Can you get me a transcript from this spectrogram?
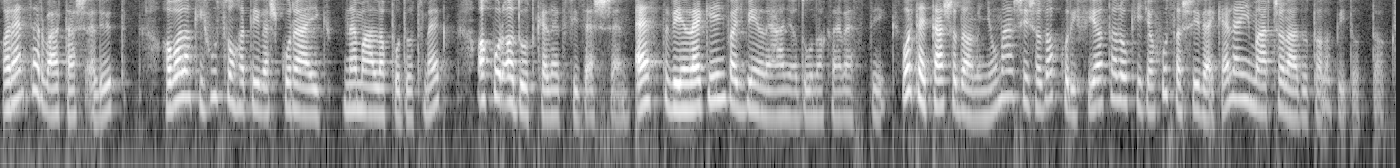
A rendszerváltás előtt ha valaki 26 éves koráig nem állapodott meg, akkor adót kellett fizessen. Ezt vénlegény vagy vénleányadónak nevezték. Volt egy társadalmi nyomás, és az akkori fiatalok így a 20-as évek elején már családot alapítottak.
